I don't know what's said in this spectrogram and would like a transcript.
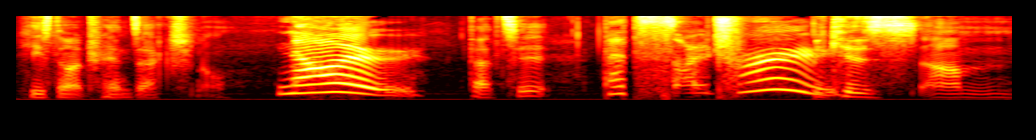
he's not transactional. No, That's it. that's so true. Because um,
